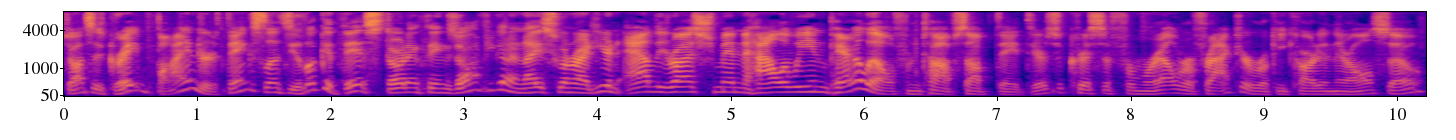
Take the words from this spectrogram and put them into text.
John says, great binder. Thanks, Lindsay. Look at this. Starting things off, you got a nice one right here. An Adley Rutschman Halloween Parallel from Topps Update. There's a Christopher Morel Refractor rookie card in there also.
